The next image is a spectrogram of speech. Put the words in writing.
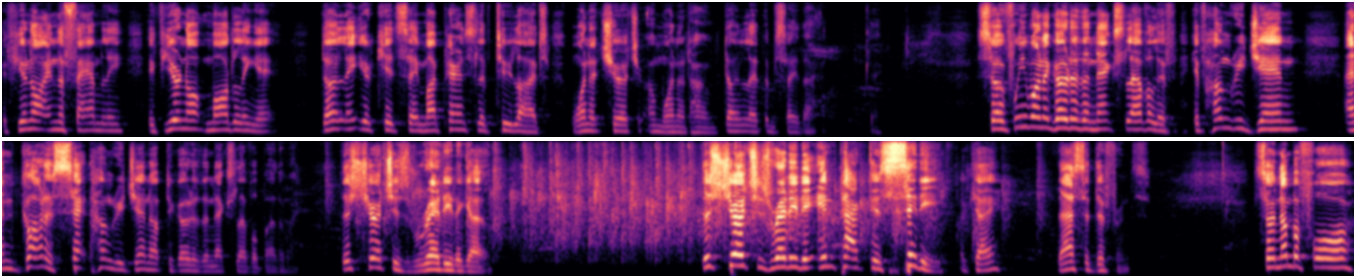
if you're not in the family, if you're not modeling it, don't let your kids say, My parents lived two lives, one at church and one at home. Don't let them say that. Okay. So if we want to go to the next level, if, if Hungry Gen, and God has set Hungry Gen up to go to the next level, by the way. This church is ready to go. This church is ready to impact this city, okay? That's the difference. So, number four,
